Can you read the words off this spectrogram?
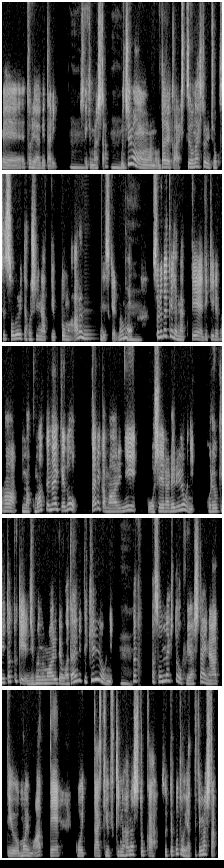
えー取り上げたりうん。してきました。うん。もちろんあの誰か必要な人に直接届いてほしいなっていうこともあるんですけれども、うん。それだけじゃなくてできれば今困ってないけど誰か周りに教えられるようにこれを聞いた時自分の周りで話題にできるようにうんなんかそんな人を増やしたいなっていう思いもあってこういった給付金の話とかそういったことをやってきました。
